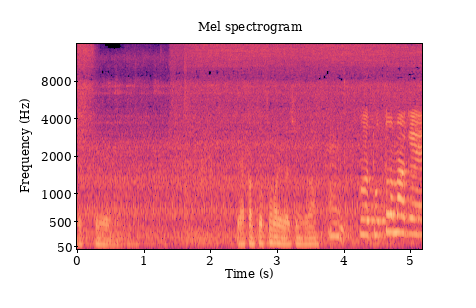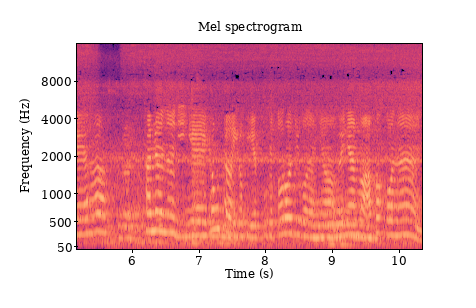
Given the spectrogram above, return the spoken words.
이렇게 약간 도톰하게 가시는구나 응. 그 도톰하게 하, 하면은 이게 형태가 이렇게 예쁘게 떨어지거든요. 왜냐면 아까 거는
